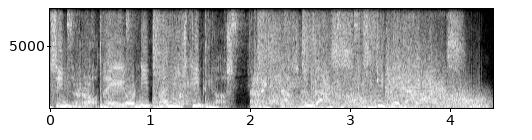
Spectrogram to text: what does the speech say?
Sin rodeo ni paños tibios, rectas duras y pegadas.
